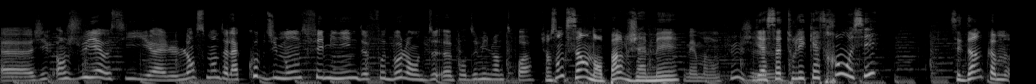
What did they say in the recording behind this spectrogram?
Euh, en juillet aussi, il y a le lancement de la Coupe du Monde féminine de football en deux- euh, pour 2023. J'ai l'impression que ça, on n'en parle jamais. Mais moi non plus. je- Il y a ça tous les 4 ans aussi? C'est dingue comme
